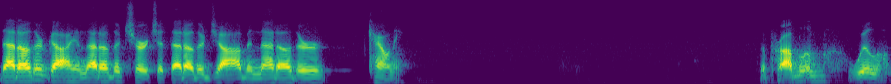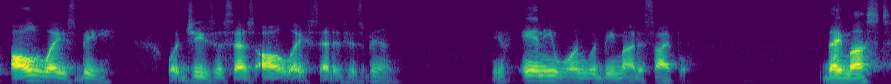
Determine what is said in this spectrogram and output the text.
that other guy in that other church at that other job in that other county. The problem will always be what Jesus has always said it has been. If anyone would be my disciple, they must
